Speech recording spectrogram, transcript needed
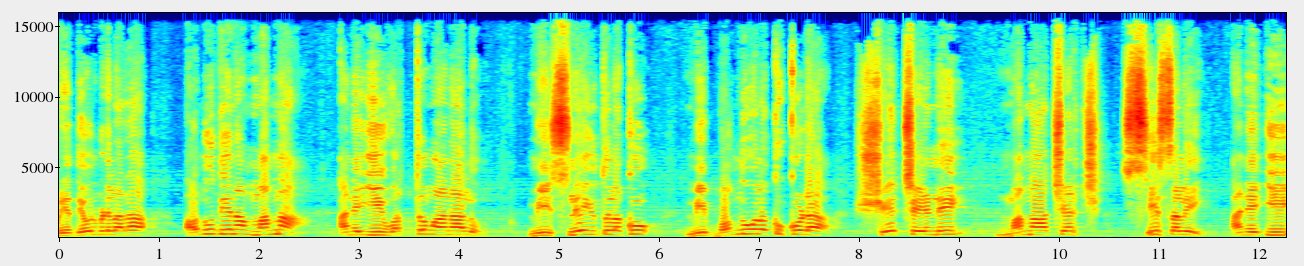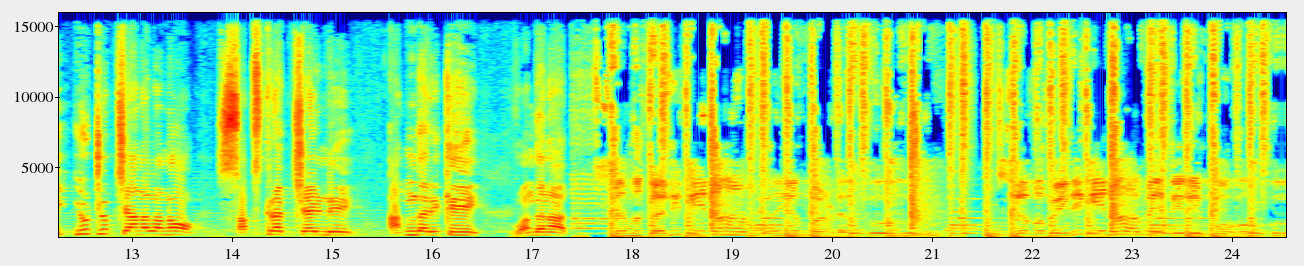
ప్రియ దేవుని బిడ్డలారా అనుదిన మన్నా అనే ఈ వర్తమానాలు మీ స్నేహితులకు మీ బంధువులకు కూడా షేర్ చేయండి. మన్నా చర్చ్ సీసలి అనే ఈ యూట్యూబ్ ఛానల్ను సబ్స్క్రైబ్ చేయండి. అందరికీ వందనాలు. శ్రమ కలిగిన భయపడకు శ్రమ పెరిగిన బెదిరిపోకు.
